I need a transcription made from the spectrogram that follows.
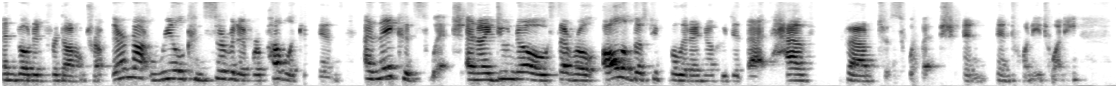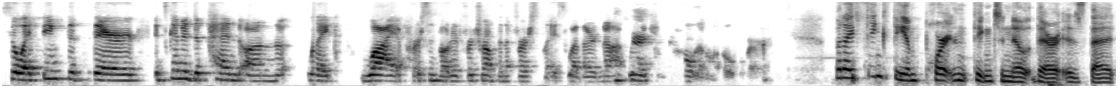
and voted for Donald Trump. They're not real conservative Republicans and they could switch. And I do know several, all of those people that I know who did that have found to switch in, in 2020. So I think that there, it's going to depend on like why a person voted for Trump in the first place, whether or not we can pull them over. But I think the important thing to note there is that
